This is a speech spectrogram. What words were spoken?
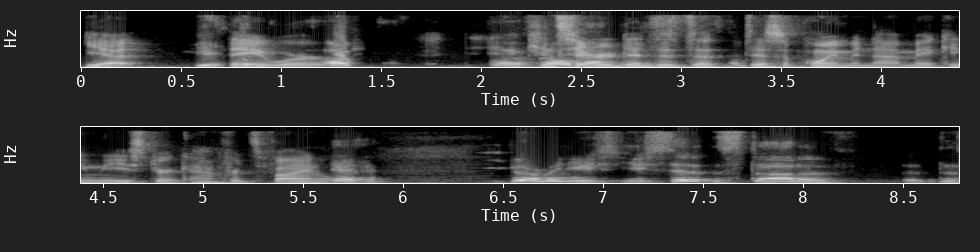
Yet they were I've- I've considered a dis- disappointment not making the Eastern Conference Final. Yeah, but I mean, you you said at the start of at the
